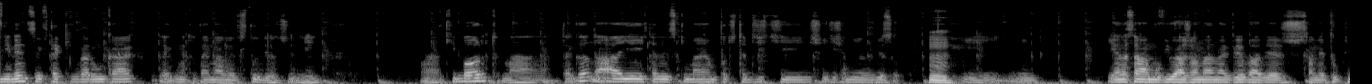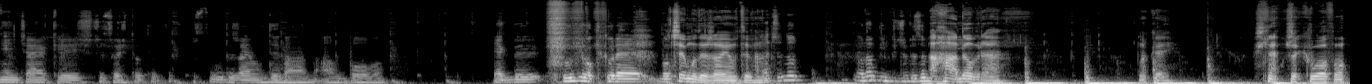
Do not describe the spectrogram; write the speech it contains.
mniej więcej w takich warunkach, jak my tutaj mamy w studio, czyli ma keyboard, ma tego, no a jej teledyski mają po 40-60 milionów viewsów. Mm. I, i, I ona sama mówiła, że ona nagrywa, wiesz, same tupnięcia jakieś czy coś, to, to, to po prostu uderzają w dywan albo jakby studio, które... Bo, Czemu uderzają w dywan? znaczy, no, robi, żeby zrobić... Aha, dobra. Okej. Myślałem, że głową.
